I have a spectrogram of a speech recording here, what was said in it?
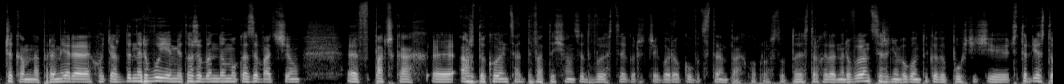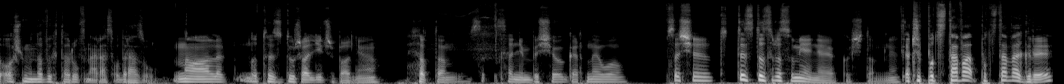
czekam na premierę, chociaż denerwuje mnie to, że będą ukazywać się e, w paczkach aż do końca 2023 roku w odstępach po prostu. To jest trochę denerwujące, że nie mogą tylko wypuścić 48 nowych torów na raz od razu. No ale no to jest duża liczba, nie? Co tam, zanim by się ogarnęło, w sensie, to jest do zrozumienia jakoś tam, nie? Znaczy podstawa, podstawa gry,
